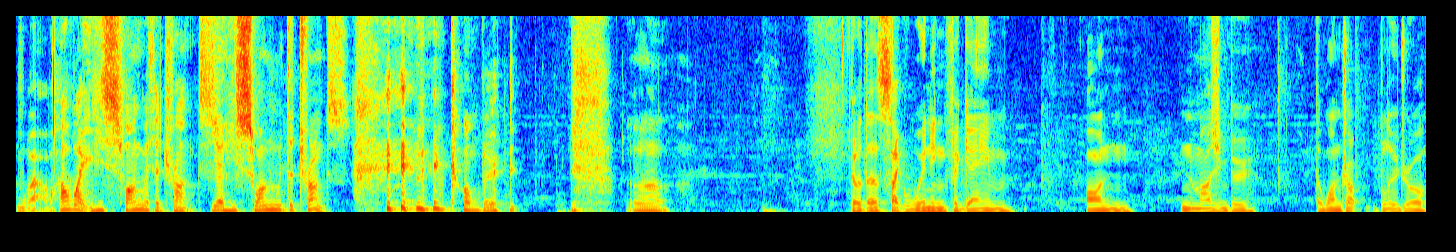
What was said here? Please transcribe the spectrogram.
wow. Oh wait, he swung with the trunks. Yeah, he swung with the trunks. comboed. Oh. God, that's like winning for game on Majin Buu. The one drop blue draw.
